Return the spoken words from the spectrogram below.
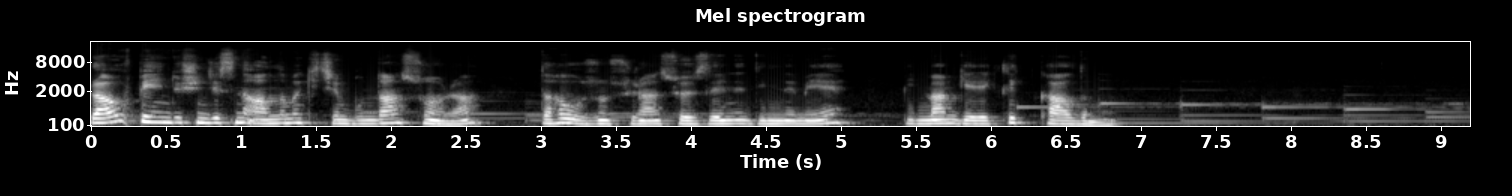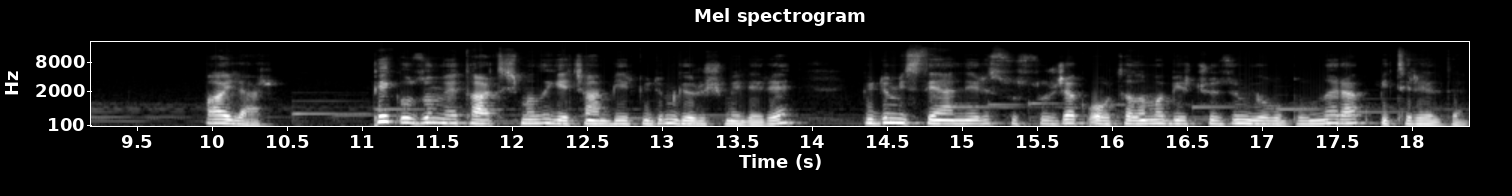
Rauf Bey'in düşüncesini anlamak için bundan sonra daha uzun süren sözlerini dinlemeye bilmem gereklik kaldı mı? Baylar, pek uzun ve tartışmalı geçen bir güdüm görüşmeleri, güdüm isteyenleri susturacak ortalama bir çözüm yolu bulunarak bitirildi.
